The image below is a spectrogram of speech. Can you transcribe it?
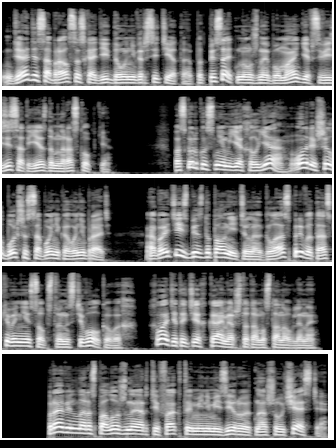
Дядя собрался сходить до университета, подписать нужные бумаги в связи с отъездом на раскопки. Поскольку с ним ехал я, он решил больше с собой никого не брать. Обойтись без дополнительных глаз при вытаскивании собственности Волковых. Хватит и тех камер, что там установлены. Правильно расположенные артефакты минимизируют наше участие,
